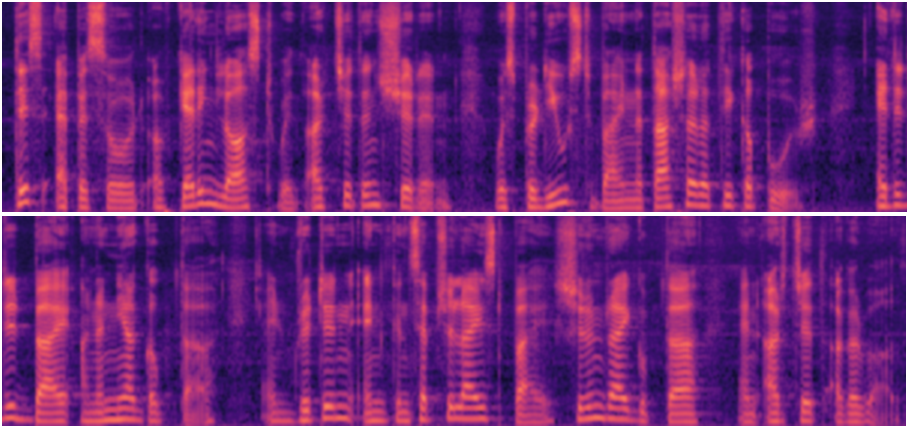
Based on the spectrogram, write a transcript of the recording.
This episode of Getting Lost with Archit and Shirin was produced by Natasha Rati Kapoor, edited by Ananya Gupta, and written and conceptualized by Shirin Rai Gupta and Archit Agarwal.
